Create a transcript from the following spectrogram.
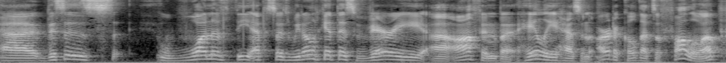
uh, this is one of the episodes we don't get this very uh, often, but Haley has an article that's a follow up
